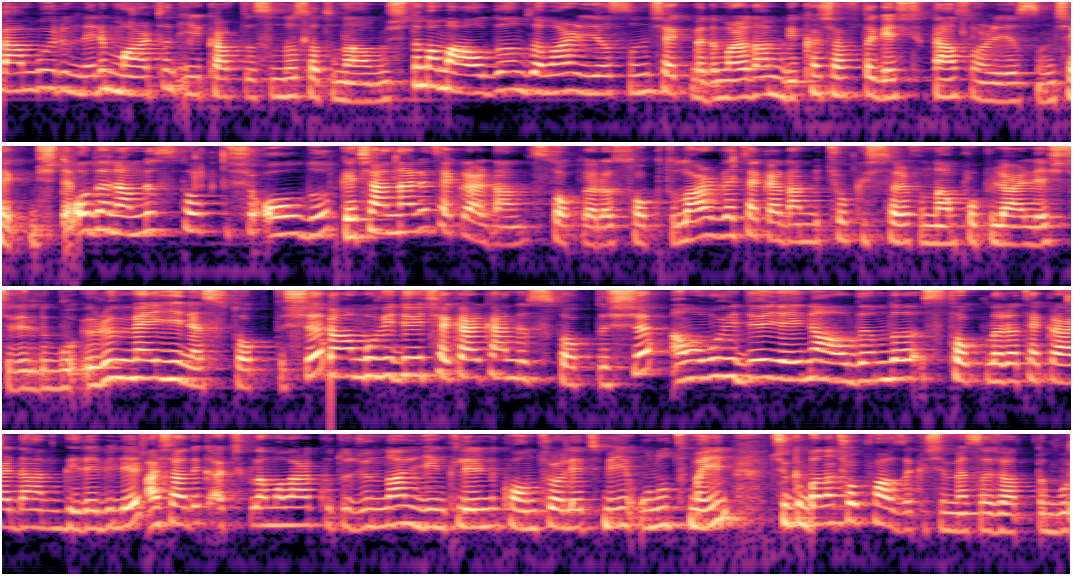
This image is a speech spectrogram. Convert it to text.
Ben bu ürünleri Mart'ın ilk haftasında satın almıştım ama aldığım zaman Reels'ını çekmedim. Aradan birkaç hafta geçtikten sonra Reels'ını çekmiştim. O dönemde stok dışı oldu. Geçenlerde tekrardan stoklara soktular ve tekrardan birçok kişi tarafından popülerleştirildi bu ürün ve yine stok dışı. Şu an bu videoyu çekerken de stok dışı ama bu videoyu yayına aldığımda stoklara tekrardan girebilir. Aşağıdaki açıklamalar kutucuğundan linklerini kontrol etmeyi unutmayın. Çünkü bana çok fazla kişi mesaj attı bu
